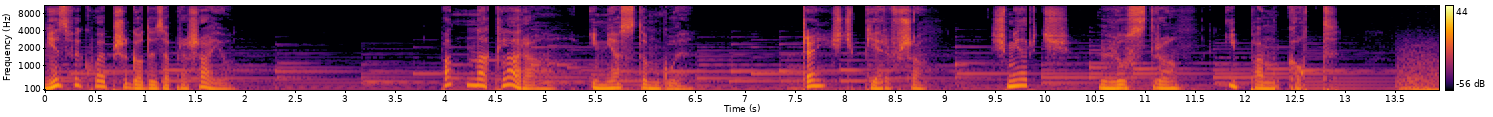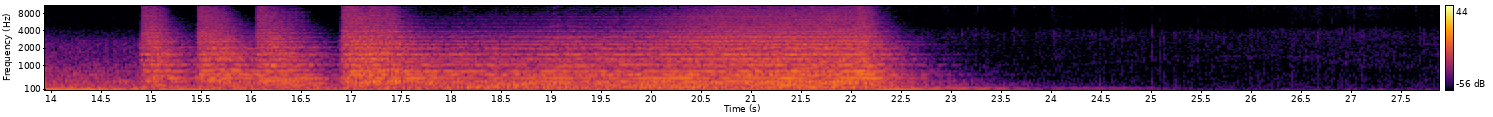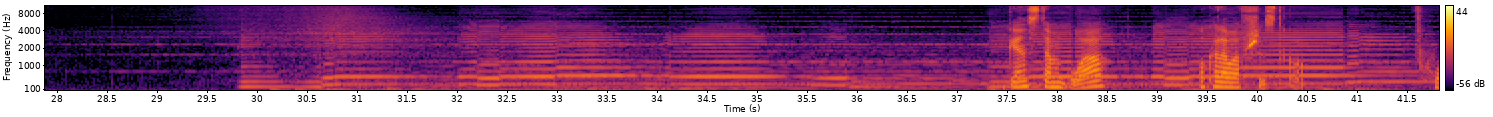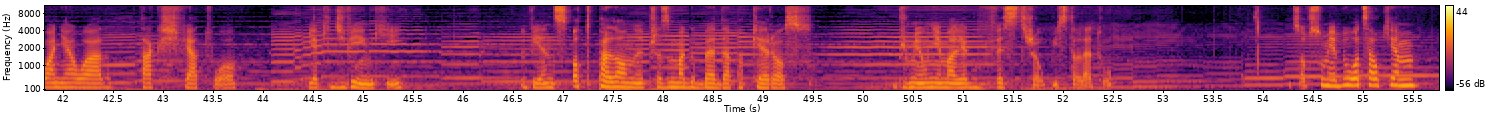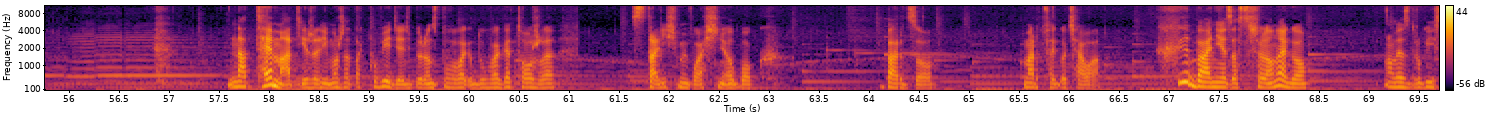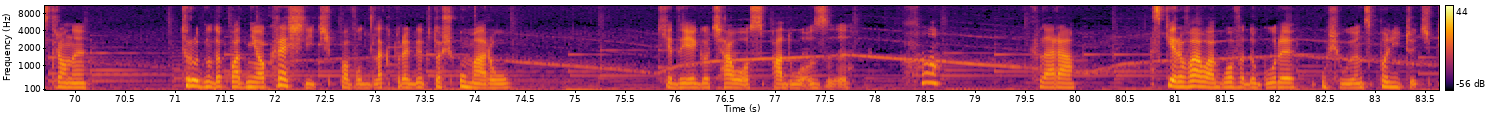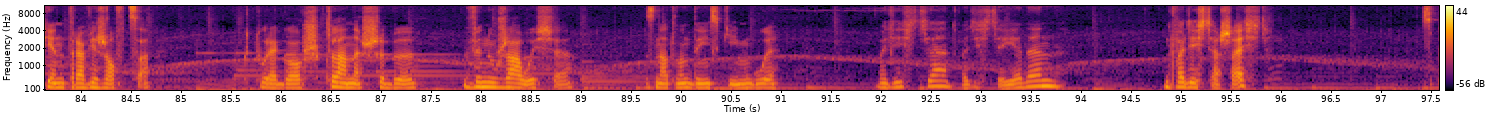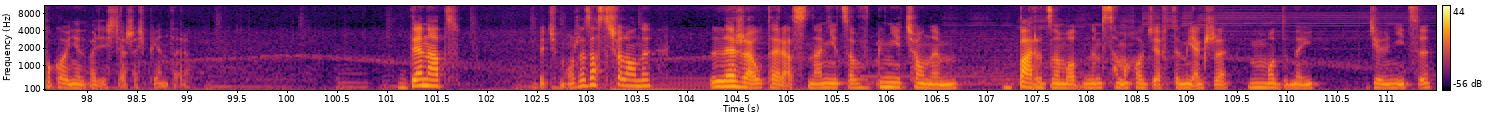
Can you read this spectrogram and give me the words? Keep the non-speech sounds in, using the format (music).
Niezwykłe przygody zapraszają. Panna Klara i miasto mgły. Część pierwsza. Śmierć, lustro i pan kot. Gęsta mgła okalała wszystko. Wchłaniała tak światło, jak i dźwięki. Więc odpalony przez Macbeda papieros brzmiał niemal jak wystrzał pistoletu. Co w sumie było całkiem na temat, jeżeli można tak powiedzieć, biorąc pod uwagę to, że staliśmy właśnie obok bardzo martwego ciała. Chyba nie zastrzelonego, ale z drugiej strony trudno dokładnie określić powód, dla którego ktoś umarł, kiedy jego ciało spadło z. Ho. Klara skierowała głowę do góry, usiłując policzyć piętra wieżowca, którego szklane szyby wynurzały się z nadlondyńskiej mgły. 20, 21, 26. Spokojnie 26 pięter. Denat, być może zastrzelony, leżał teraz na nieco wgniecionym, bardzo modnym samochodzie w tym jakże modnej dzielnicy.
